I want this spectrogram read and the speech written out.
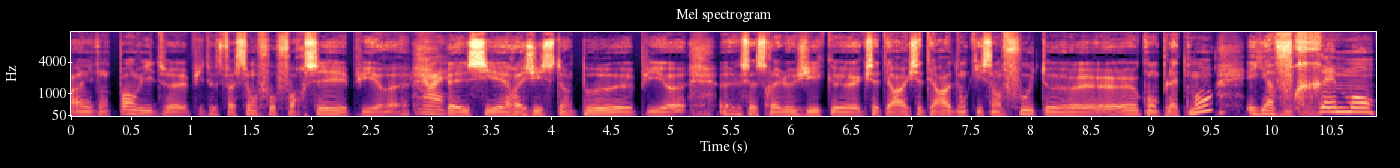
Hein, ils n'ont pas envie de. Puis de toute façon, il faut forcer. Et puis, euh, Ouais. Et si elles résistent un peu, euh, puis euh, euh, ça serait logique, euh, etc., etc. Donc ils s'en foutent euh, complètement. Et il y a vraiment,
